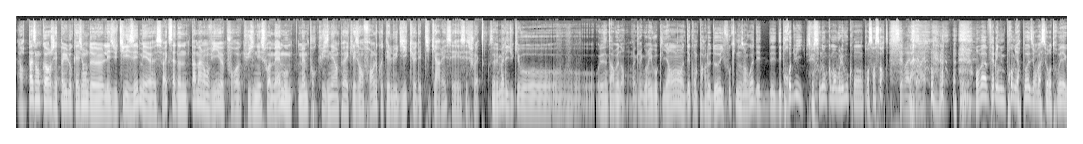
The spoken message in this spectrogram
Alors pas encore, j'ai pas eu l'occasion de les utiliser, mais c'est vrai que ça donne pas mal envie pour cuisiner soi-même ou même pour cuisiner un peu avec les enfants. Le côté ludique des petits carrés, c'est c'est chouette. Vous avez mal éduqué vos, vos- les intervenants, Grégory, vos clients. Dès qu'on parle d'eux, il faut qu'ils nous envoient des, des- des produits, parce que sinon, comment voulez-vous qu'on s'en sorte? C'est vrai, c'est vrai. On va faire une première pause et on va se retrouver avec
